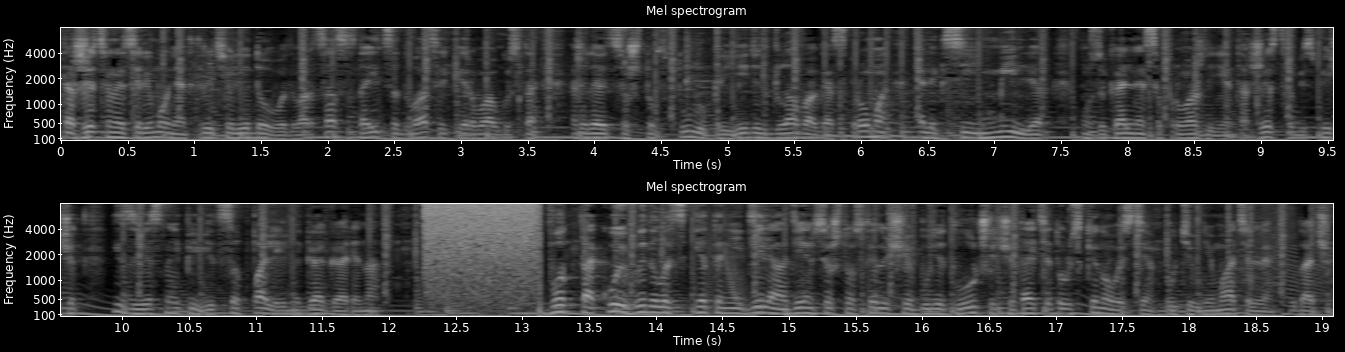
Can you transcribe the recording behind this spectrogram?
Торжественная церемония открытия Ледового дворца состоится 21 августа. Ожидается, что в Тулу приедет глава «Газпрома» Алексей Миллер. Музыкальное сопровождение торжеств обеспечит известная певица Полина Гагарина. Вот такой выдалась эта неделя. Надеемся, что следующая будет лучше. Читайте Тульские новости. Будьте внимательны. Удачи!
